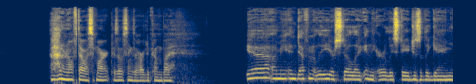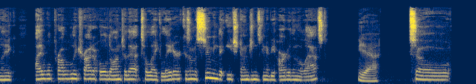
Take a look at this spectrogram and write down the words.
I don't know if that was smart because those things are hard to come by. Yeah, I mean, and definitely you're still like in the early stages of the game. Like, I will probably try to hold on to that till like later because I'm assuming that each dungeon's going to be harder than the last. Yeah, So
